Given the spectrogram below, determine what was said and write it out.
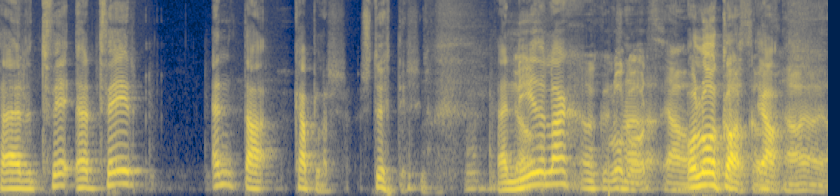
það eru tve, það er tveir endakablar stuttir. Það er niðurlag. Og lokaorð, já. já, já, já.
